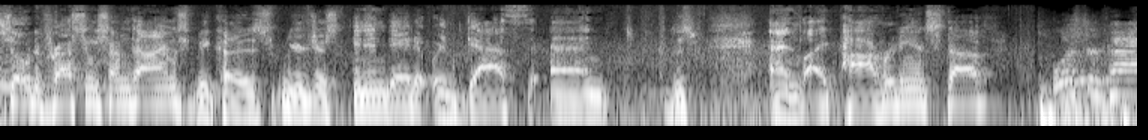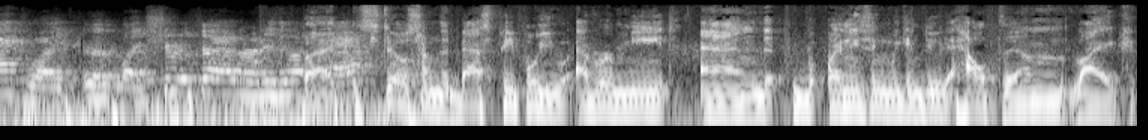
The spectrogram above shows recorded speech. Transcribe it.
So depressing sometimes because you're just inundated with death and just and like poverty and stuff. Blister pack, like uh, like Sudafed or anything like but that. But it's still some of the best people you ever meet, and anything we can do to help them, like,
